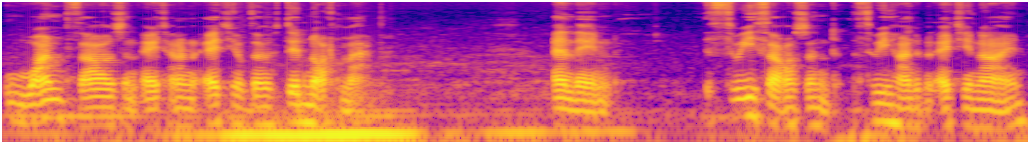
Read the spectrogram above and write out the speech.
1,880 of those did not map. And then 3,389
